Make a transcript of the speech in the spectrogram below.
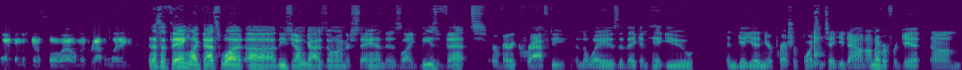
I'm just gonna fall out. I'm gonna grab a leg. And that's the thing, like that's what uh, these young guys don't understand is like these vets are very crafty in the ways that they can hit you and get you in your pressure points and take you down. I'll never forget um,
